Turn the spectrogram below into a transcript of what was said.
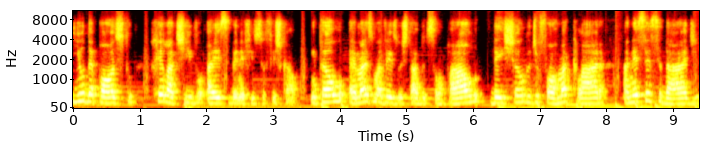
e o depósito relativo a esse benefício fiscal. Então, é mais uma vez o Estado de São Paulo deixando de forma clara a necessidade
